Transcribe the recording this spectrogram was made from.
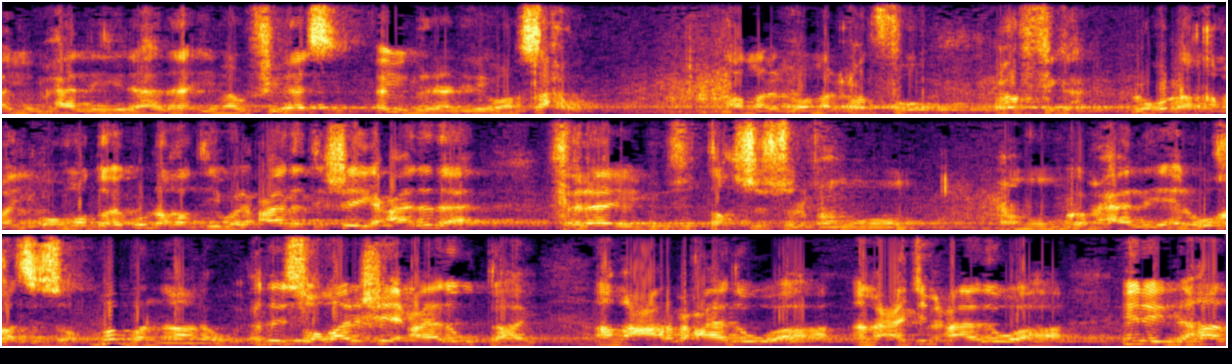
ayuu maxaa la yidhaahdaa imaam shiraasi ayuu dhiraanilay waana saxwa ama alcurfu curfiga lagu dhaqmay oo ay ku dhaqantay walcaadati shayga caadadaa falaa yajuusu takhsiisu lcumuum cumuumka maxaa leeyahay in lagu khasiso ma bannaana wey. Hadday soomaali shay caado u tahay ama carab caado u ahaa ama cajam caado u ahaa inay dhahaan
